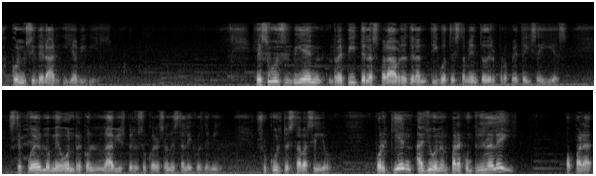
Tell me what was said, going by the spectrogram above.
a considerar y a vivir. Jesús bien repite las palabras del Antiguo Testamento del profeta Isaías. Este pueblo me honra con los labios, pero su corazón está lejos de mí. Su culto está vacío. ¿Por quién ayunan? ¿Para cumplir la ley? ¿O para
